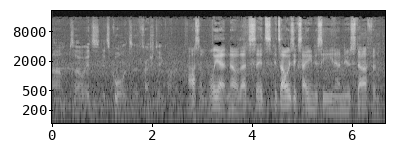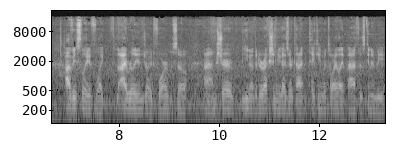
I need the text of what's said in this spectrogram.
Um, so it's it's cool. It's a fresh take on it. Awesome. Well, yeah. No, that's it's it's always exciting to see you know new stuff, and obviously, if, like I really enjoyed Form, so I'm sure you know the direction you guys are ta taking with Twilight Path is going to be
